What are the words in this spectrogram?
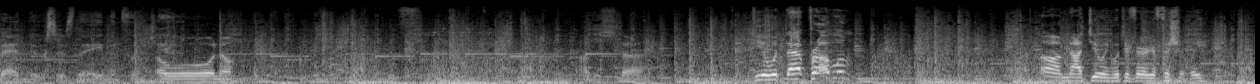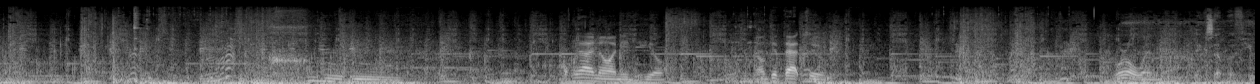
Bad news is they're aiming for. Oh no. I'll just uh, deal with that problem. Oh, I'm not dealing with it very efficiently. Yeah, I know I need to heal. I'll get that too. Whirlwind. Picks up a few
